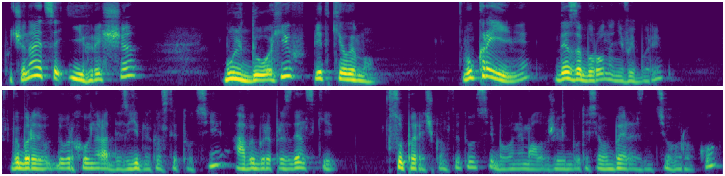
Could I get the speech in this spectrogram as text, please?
починається ігрище бульдогів під килимом. В Україні, де заборонені вибори, вибори до Верховної Ради згідно Конституції, а вибори президентські всупереч Конституції, бо вони мали вже відбутися в березні цього року.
